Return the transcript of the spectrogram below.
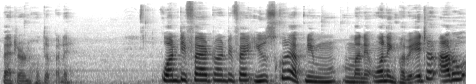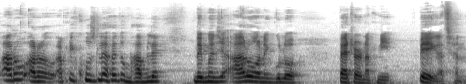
প্যাটার্ন হতে পারে। কোয়ান্টিফায়ার টোয়ান্টিফায়ার ইউজ করে আপনি মানে অনেকভাবে, এটার আরও আরও আরও আপনি খুঁজলে হয়তো ভাবলে দেখবেন যে আরও অনেকগুলো প্যাটার্ন আপনি পেয়ে গেছেন।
